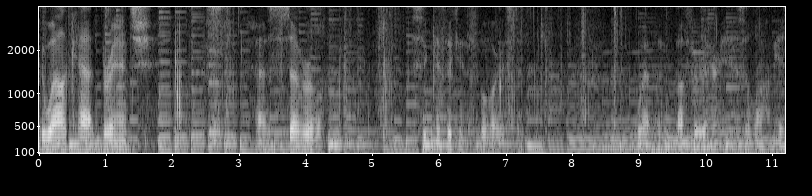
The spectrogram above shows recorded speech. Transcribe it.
The Wildcat Branch has several significant forest and wetland buffer areas along it.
